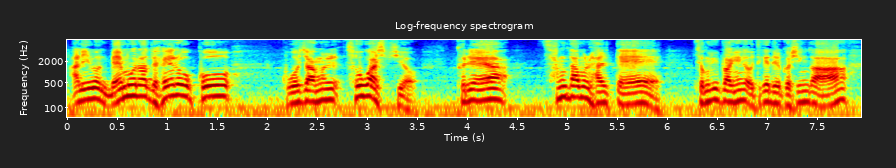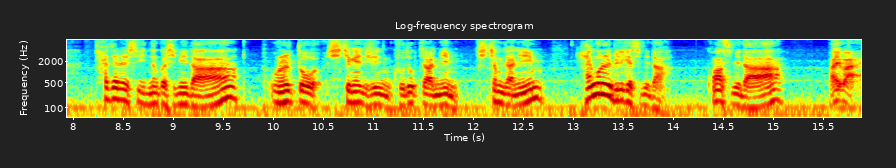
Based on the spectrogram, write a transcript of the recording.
아니면 메모라도 해놓고 고장을 소거하십시오. 그래야 상담을 할 때 정비 방향이 어떻게 될 것인가 찾아낼 수 있는 것입니다. 오늘 또 시청해주신 구독자님, 시청자님 행운을 빌겠습니다. 고맙습니다. 바이바이.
